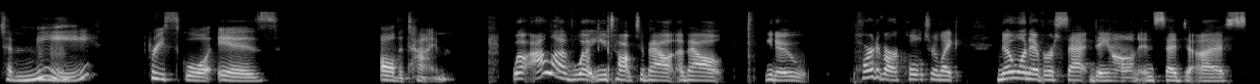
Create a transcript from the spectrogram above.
To me, mm-hmm. preschool is all the time. Well, I love what you talked about about, you know, part of our culture like no one ever sat down and said to us,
